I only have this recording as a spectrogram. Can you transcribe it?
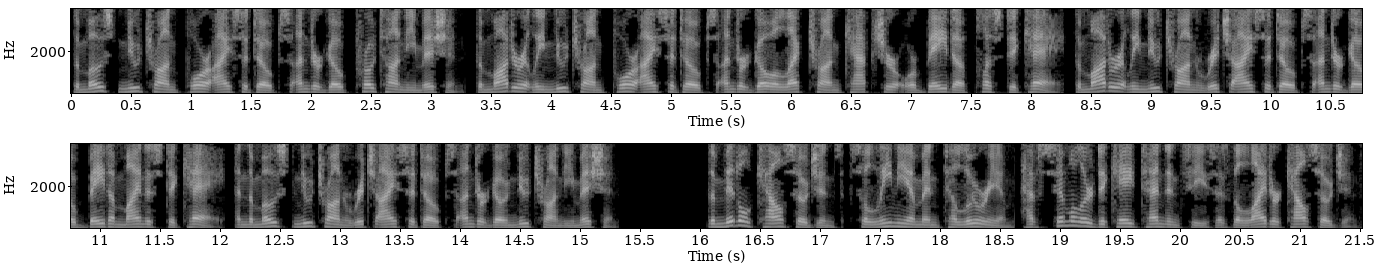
the most neutron-poor isotopes undergo proton emission. The moderately neutron-poor isotopes undergo electron capture or beta plus decay. The moderately neutron-rich isotopes undergo beta minus decay, and the most neutron-rich isotopes undergo neutron emission. The middle chalcogens selenium and tellurium have similar decay tendencies as the lighter chalcogens,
